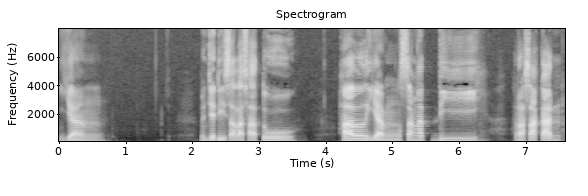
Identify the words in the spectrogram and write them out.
yang menjadi salah satu hal yang sangat dirasakan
